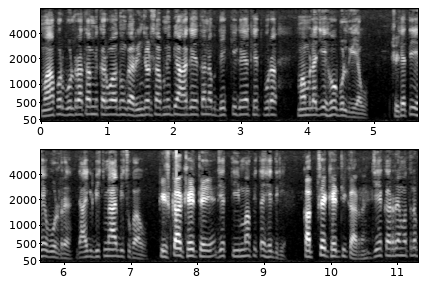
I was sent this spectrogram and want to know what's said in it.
वहाँ पर बोल रहा था मैं करवा दूँगा। रेंजर साहब ने भी आ गया था ना देख के गया खेत पूरा। मामला ये हो बोल गया वो। खेती है बोल रहे हैं। आगे बीच में आ भी चुका हो किसका खेत है ये? तीमा पिता हेदरिया कब से खेती कर रहे हैं? जे कर रहे हैं मतलब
